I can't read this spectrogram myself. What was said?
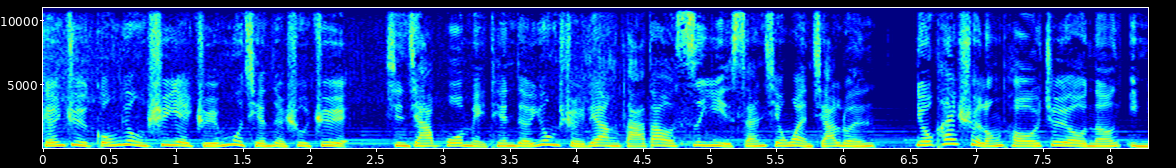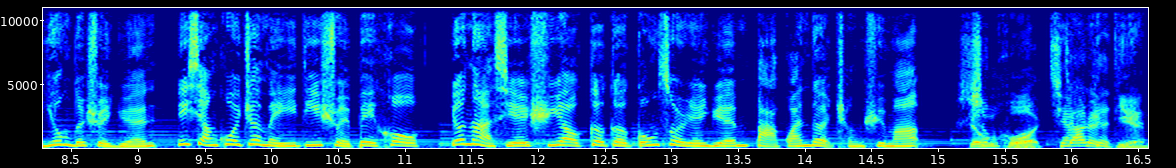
根据公用事业局目前的数据，新加坡每天的用水量达到四亿三千万加仑，扭开水龙头就有能饮用的水源。你想过这每一滴水背后有哪些需要各个工作人员把关的程序吗？生活加热点。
